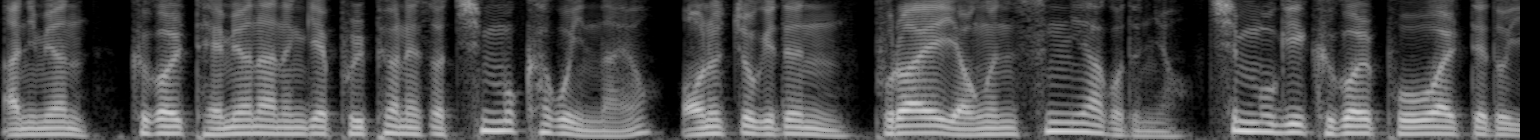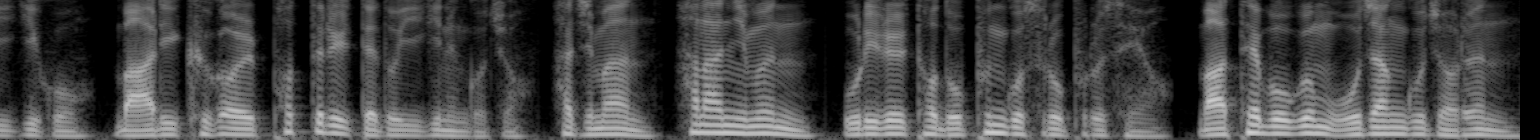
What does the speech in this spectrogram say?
아니면 그걸 대면하는 게 불편해서 침묵하고 있나요? 어느 쪽이든 불화의 영은 승리하거든요. 침묵이 그걸 보호할 때도 이기고 말이 그걸 퍼뜨릴 때도 이기는 거죠. 하지만 하나님은 우리를 더 높은 곳으로 부르세요. 마태복음 5장 9절은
